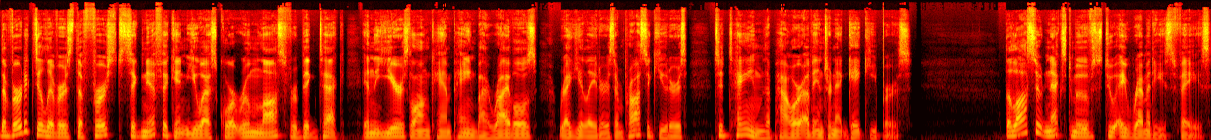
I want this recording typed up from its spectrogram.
The verdict delivers the first significant U.S. courtroom loss for big tech in the years long campaign by rivals, regulators, and prosecutors to tame the power of Internet gatekeepers. The lawsuit next moves to a remedies phase,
